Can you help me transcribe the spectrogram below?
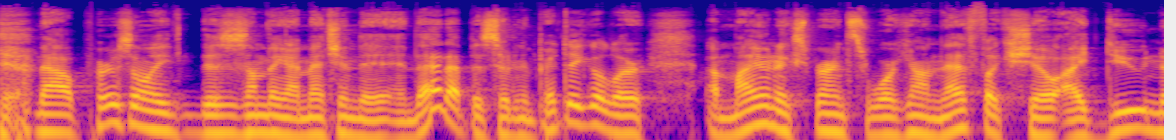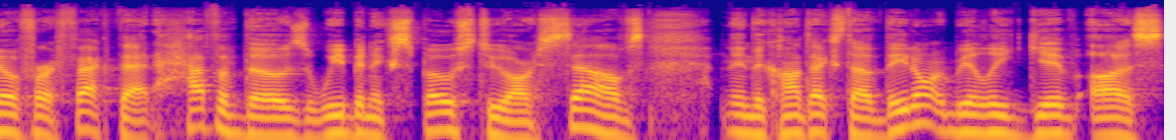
Yeah. Now, personally, this is something I mentioned in that episode in particular. Uh, my own experience working on Netflix show, I do know for a fact that half of those we've been exposed to ourselves in the context of they don't really give us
